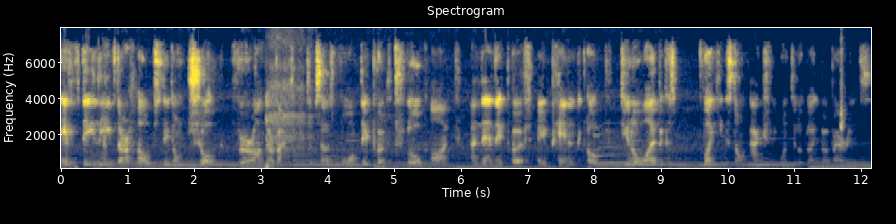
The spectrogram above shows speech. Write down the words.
if they leave their house, they don't chuck fur on their back to keep themselves warm. They put a cloak on, and then they put a pin in the cloak. Do you know why? Because Vikings don't actually want to look like barbarians.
